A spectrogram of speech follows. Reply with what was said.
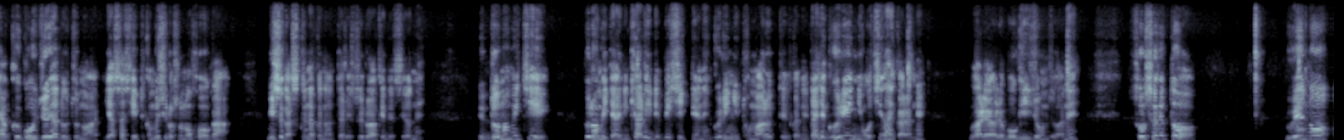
150ヤード打つのは優しいというか、むしろその方がミスが少なくなったりするわけですよね。どのみち、プロみたいにキャリーでビシってね、グリーンに止まるっていうかね、大体グリーンに落ちないからね。我々ボギー・ジョーンズはね。そうすると、上の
